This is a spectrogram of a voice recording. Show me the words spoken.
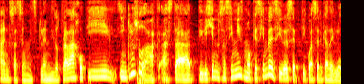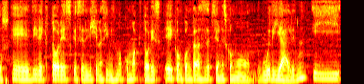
Hanks hace un espléndido trabajo y incluso hasta dirigiéndose a sí mismo, que siempre he sido escéptico acerca de los eh, directores que se dirigen a sí mismo como actores, con contadas excepciones como Woody Allen y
